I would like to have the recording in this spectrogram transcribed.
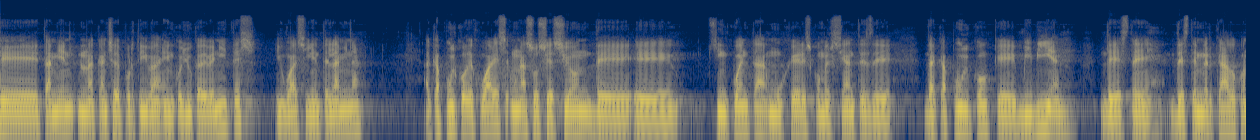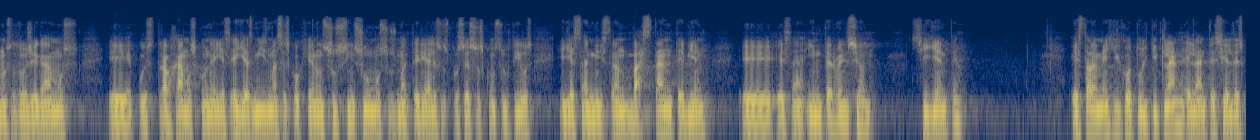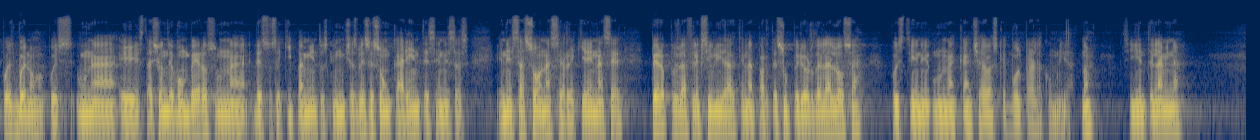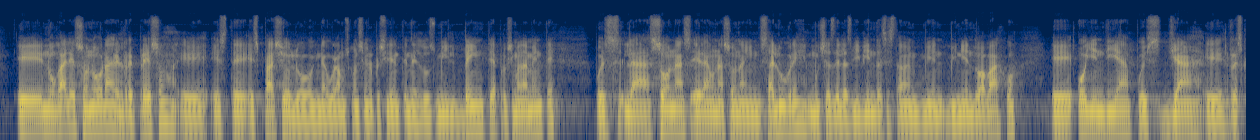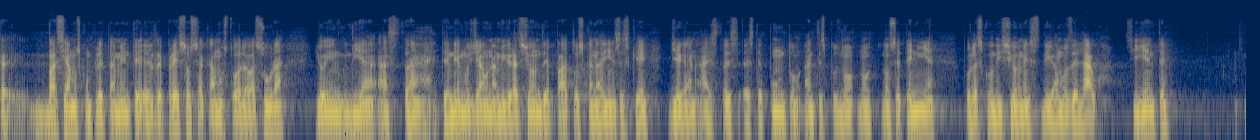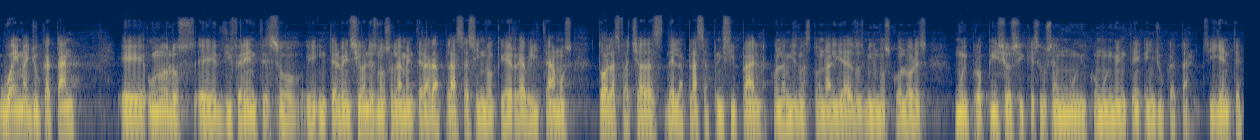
Eh, también una cancha deportiva en Coyuca de Benítez, igual, siguiente lámina. Acapulco de Juárez, una asociación de 50 eh, mujeres comerciantes de, Acapulco que vivían de este, de este mercado. Cuando nosotros llegamos, eh, pues trabajamos con ellas. Ellas mismas escogieron sus insumos, sus materiales, sus procesos constructivos. Ellas administraron bastante bien esa intervención. Siguiente. Estado de México, Tultitlán, el antes y el después, bueno, pues una eh, estación de bomberos, una de esos equipamientos que muchas veces son carentes en esas, en esas zonas, se requieren hacer, pero pues la flexibilidad que en la parte superior de la losa, pues tiene una cancha de básquetbol para la comunidad, ¿no? Siguiente lámina. Eh, Nogales, Sonora, el represo, eh, este espacio lo inauguramos con el señor presidente en el 2020 aproximadamente, pues las zonas era una zona insalubre, muchas de las viviendas estaban viniendo abajo. Eh, hoy en día, pues ya vaciamos completamente el represo, sacamos toda la basura y hoy en día hasta tenemos ya una migración de patos canadienses que llegan a este, este punto. Antes pues no, no, se tenía por las condiciones, digamos, del agua. Siguiente. Guayma, Yucatán. Eh, uno de los eh, diferentes intervenciones no solamente era la plaza, sino que rehabilitamos todas las fachadas de la plaza principal con las mismas tonalidades, los mismos colores muy propicios y que se usan muy comúnmente en Yucatán. Siguiente.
